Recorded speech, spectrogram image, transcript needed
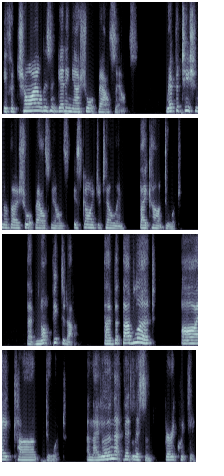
If a child isn't getting our short vowel sounds, repetition of those short vowel sounds is going to tell them they can't do it. They've not picked it up. They, but they've learnt, I can't do it. And they learn that vet lesson very quickly.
